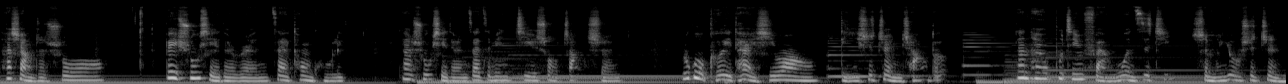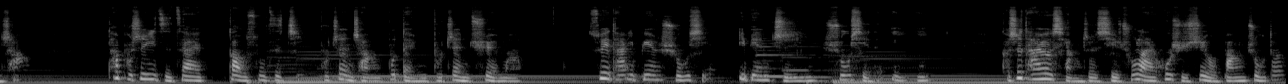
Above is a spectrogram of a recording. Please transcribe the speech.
他想着说，被书写的人在痛苦里，但书写的人在这边接受掌声。如果可以，他也希望迪是正常的，但他又不禁反问自己：什么又是正常？他不是一直在告诉自己不正常不等于不正确吗？所以他一边书写，一边质疑书写的意义。可是他又想着写出来或许是有帮助的，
